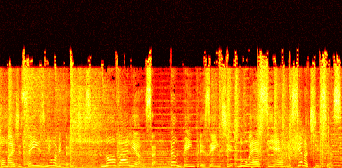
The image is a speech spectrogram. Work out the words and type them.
com mais de 6 mil habitantes. Nova Aliança, também presente no SRC Notícias.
